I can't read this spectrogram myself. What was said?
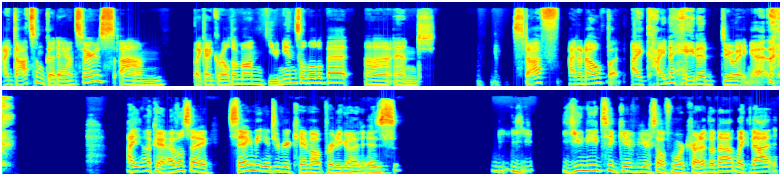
I got some good answers. Um, like I grilled him on unions a little bit uh, and stuff. I don't know, but I kind of hated doing it. I okay, I will say saying the interview came out pretty good is y- you need to give yourself more credit than that. Like that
